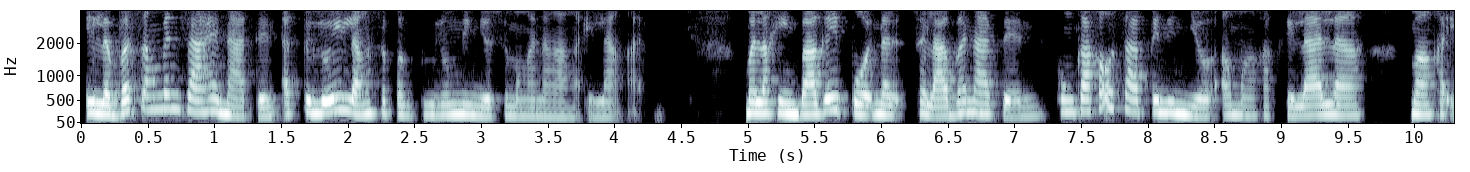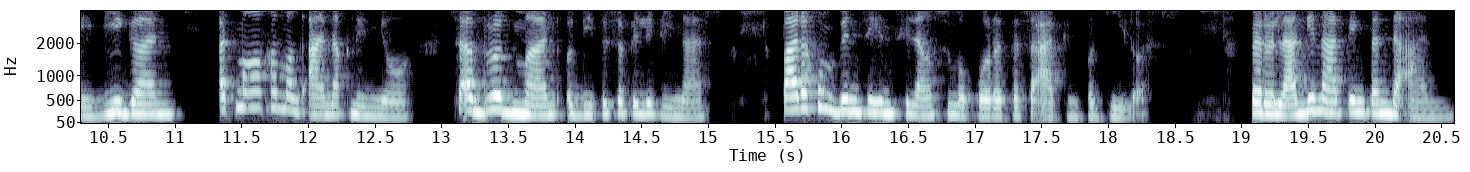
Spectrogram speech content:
ilabas ang mensahe natin at tuloy lang sa pagtulong ninyo sa mga nangangailangan. Malaking bagay po na sa laban natin kung kakausapin ninyo ang mga kakilala, mga kaibigan, at mga kamag-anak ninyo sa abroad man o dito sa Pilipinas para kumbinsihin silang sumuporta sa ating pagkilos. Pero lagi nating tandaan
